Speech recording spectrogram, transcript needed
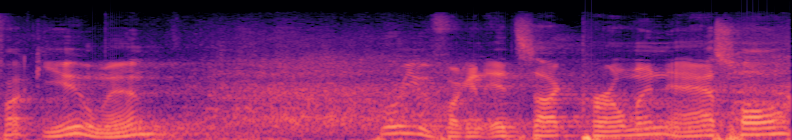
Fuck you, man. Who are you, fucking Itzhak Perlman, asshole?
